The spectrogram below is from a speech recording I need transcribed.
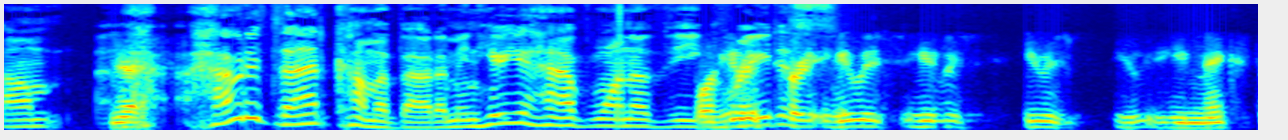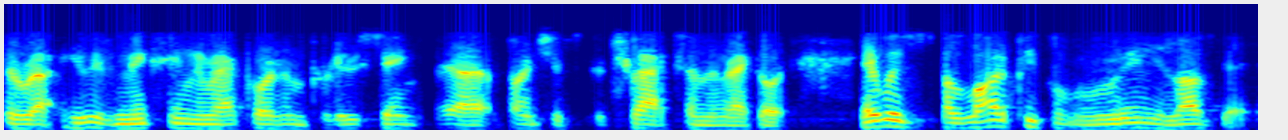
Um, Yeah. How did that come about? I mean, here you have one of the Well, he was greatest. pretty, he was he was he was he, he mixed the re- he was mixing the record and producing uh, a bunch of the tracks on the record. It was a lot of people really loved this,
